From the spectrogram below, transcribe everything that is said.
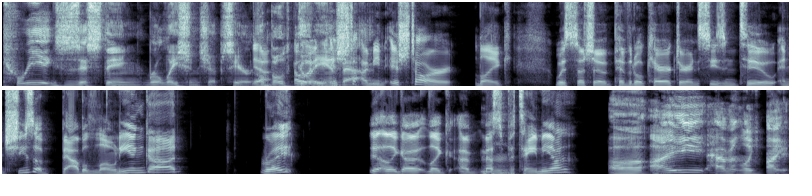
pre-existing relationships here, of both Oh, good and and Ishtar, bad. I mean, Ishtar like was such a pivotal character in season two, and she's a Babylonian god, right? Yeah, like a, like uh, Hmm. Mesopotamia. uh, I haven't like I.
